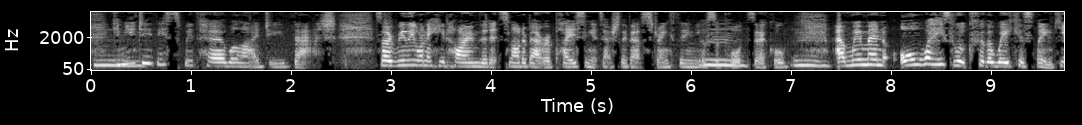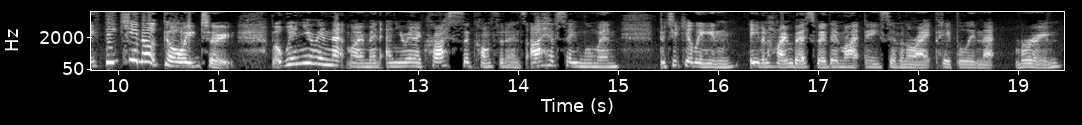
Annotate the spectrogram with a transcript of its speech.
Can you mm. do this with her while I do that? So I really want to hit home that it's not about replacing, it's actually about strengthening your support circle. And women always look for the weakest link. You think you're not going to, but when you're in that moment and you're in a crisis of confidence, I have seen women, particularly in even home births where there might be seven or eight people in that room,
